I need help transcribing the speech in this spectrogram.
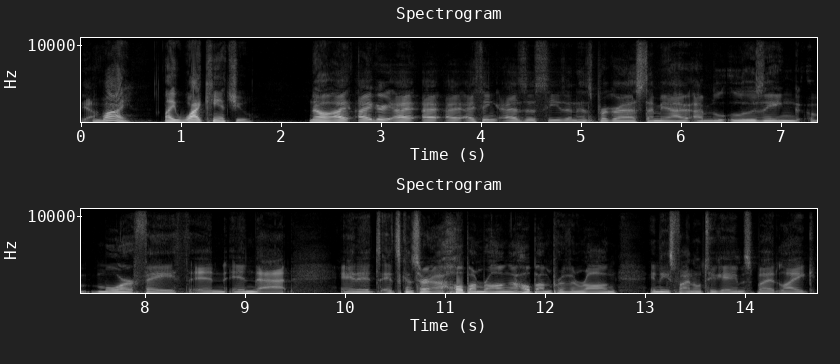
Yeah. Why? Like why can't you? No, I, I agree. I, I, I think as the season has progressed, I mean, I, I'm losing more faith in in that, and it's it's concerning. I hope I'm wrong. I hope I'm proven wrong in these final two games. But like,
